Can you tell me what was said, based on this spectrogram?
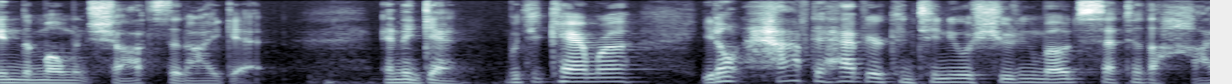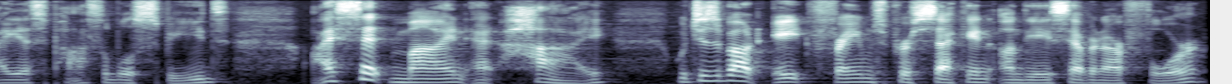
in the moment shots that I get. And again, with your camera, you don't have to have your continuous shooting mode set to the highest possible speeds. I set mine at high, which is about 8 frames per second on the a7R IV.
